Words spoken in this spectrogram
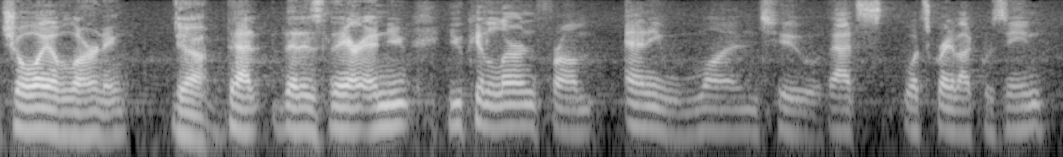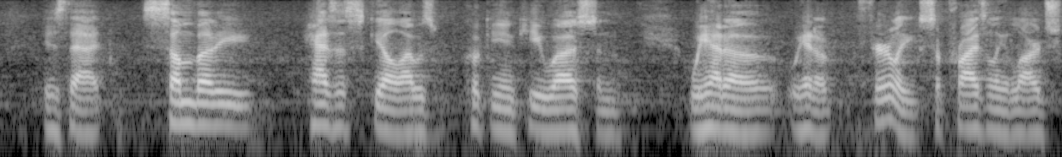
joy of learning Yeah. that that is there and you you can learn from anyone too that's what's great about cuisine is that somebody has a skill i was cooking in key west and we had a we had a fairly surprisingly large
